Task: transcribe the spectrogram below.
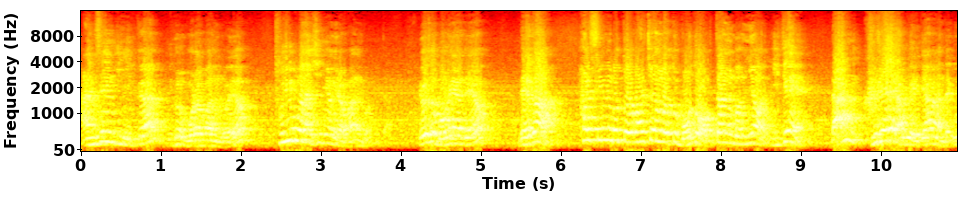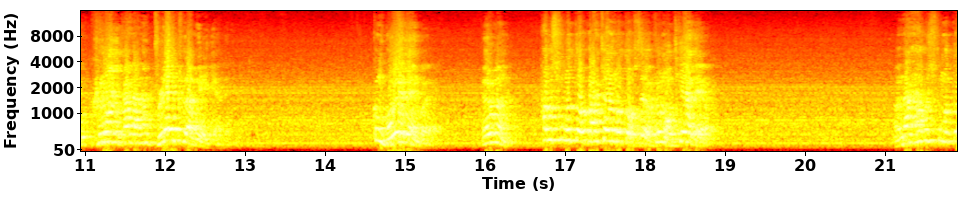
안 생기니까 이걸 뭐라고 하는 거예요? 부유한 심령이라고 하는 겁니다. 여기서 뭘 해야 돼요? 내가 할 수 있는 것도 없고 할줄 아는 것도 뭐도 없다는 거는요. 이게 난 그래 라고 얘기하면 안 되고 그러니까 나는 블랭크라고 얘기해야 돼요. 그럼 뭐 해야 되는 거예요? 여러분 하고 싶은 것도 없고 할 줄 아는 것도 없어요. 그럼 어떻게 해야 돼요? 어, 난 하고 싶은 것도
